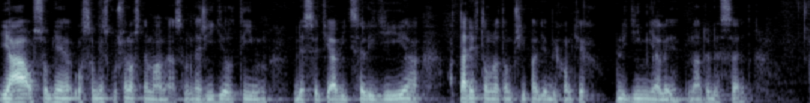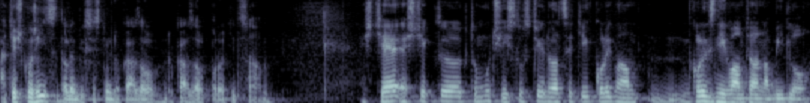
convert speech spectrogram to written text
já osobně, osobně zkušenost nemám. Já jsem neřídil tým deseti a více lidí a, a tady v tomto případě bychom těch lidí měli nad deset. A těžko říct, zda bych si s tím dokázal, dokázal porodit sám. Ještě, ještě k tomu číslu z těch 20, kolik, vám, kolik z nich vám teda nabídlo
